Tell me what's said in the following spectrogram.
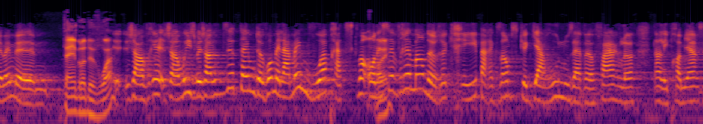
le, même euh, timbre de voix. J'en vrai, oui, j'ai envie de dire timbre de voix, mais la même voix pratiquement. On ouais. essaie vraiment de recréer, par exemple, ce que Garou nous avait offert là dans les premières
